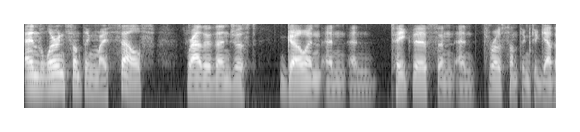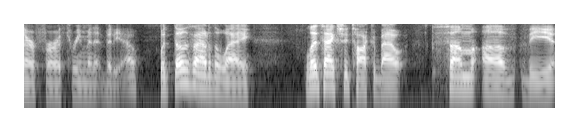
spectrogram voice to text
and learn something myself rather than just go and, and, and take this and, and throw something together for a three minute video. With those out of the way, let's actually talk about some of the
